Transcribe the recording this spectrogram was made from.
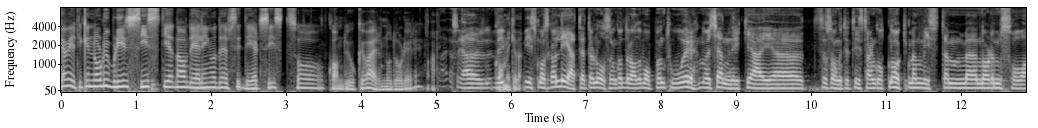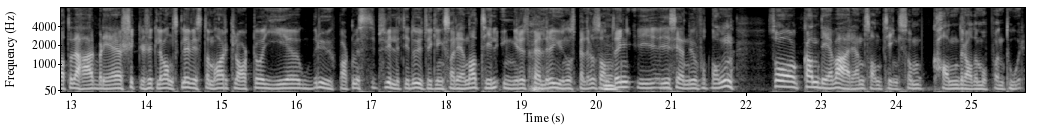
jeg vet ikke, når du blir sist i en avdeling, og desidert sist, så kan du jo ikke være noe dårligere. Så jeg, hvis man skal lete etter noe som kan dra dem opp på en toer Nå kjenner ikke jeg eh, sesongen til Tisteren godt nok, men hvis de, eh, når de så at det her ble skikkelig skikkelig vanskelig, hvis de har klart å gi eh, brukbart med spilletid og utviklingsarena til yngre spillere, juniorspillere og Mm. sånne ting i, i seniorfotballen, så kan det være en sånn ting som kan dra dem opp på en toer.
